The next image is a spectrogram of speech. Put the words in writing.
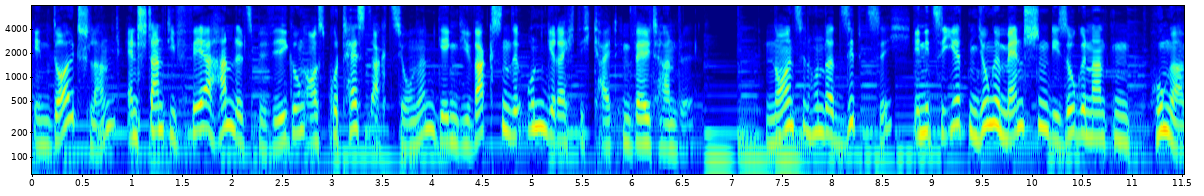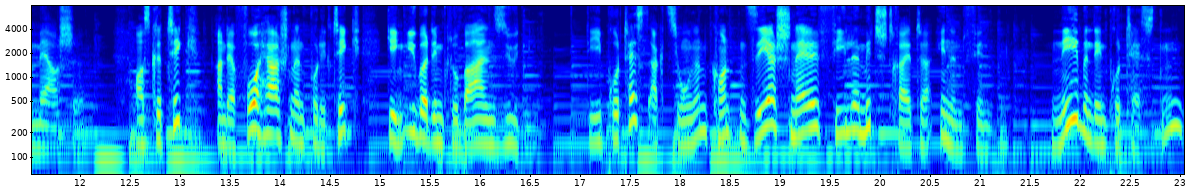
In Deutschland entstand die Fair-Handelsbewegung aus Protestaktionen gegen die wachsende Ungerechtigkeit im Welthandel. 1970 initiierten junge Menschen die sogenannten Hungermärsche aus Kritik an der vorherrschenden Politik gegenüber dem globalen Süden. Die Protestaktionen konnten sehr schnell viele MitstreiterInnen finden. Neben den Protesten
